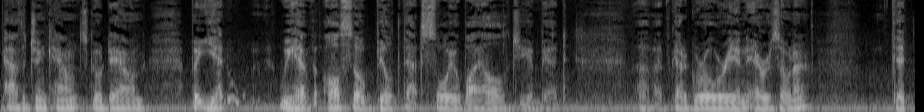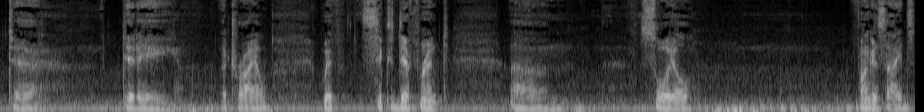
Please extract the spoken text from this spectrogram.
pathogen counts go down, but yet we have also built that soil biology a bit. Uh, I've got a grower in Arizona that uh, did a, a trial with six different um, soil fungicides,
